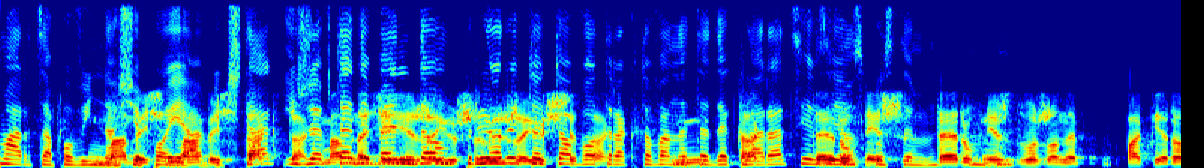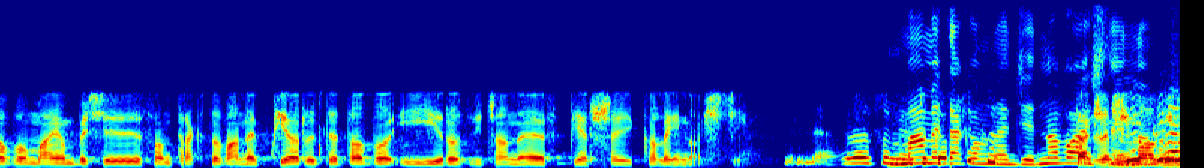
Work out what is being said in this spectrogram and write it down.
marca powinna ma się być- pojawić, być, tak? tak, I tak. że Mam wtedy nadzieję, że będą że już się priorytetowo tak. traktowane te Mm, deklaracje, tak. w Te związku również, z tym... Te również Mhm. złożone papierowo mają być, są traktowane priorytetowo i rozliczane w pierwszej kolejności. No, Rozumiem. Mamy taką nadzieję. No Także właśnie. mimo- no. Mimo, że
